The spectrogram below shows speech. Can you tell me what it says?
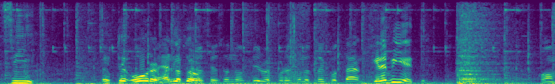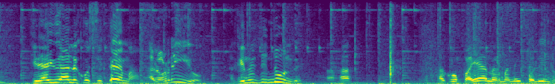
Sí. Esto es oro, Vallardo, hermanito. pero si eso no sirve, por eso lo estoy botando. ¿Quieres billete? ¿Cómo? ¿Quieres ayudar al ecosistema, a los ríos, a que no se inunde? Ajá. Acompáñame, hermanito lindo.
